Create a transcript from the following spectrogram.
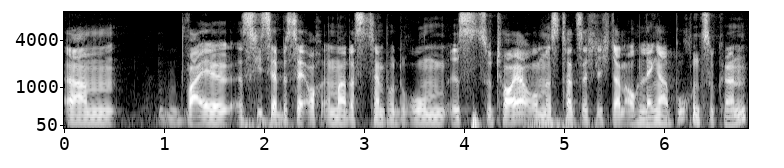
ähm, weil es hieß ja bisher auch immer, das Tempodrom ist zu teuer, um es tatsächlich dann auch länger buchen zu können.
